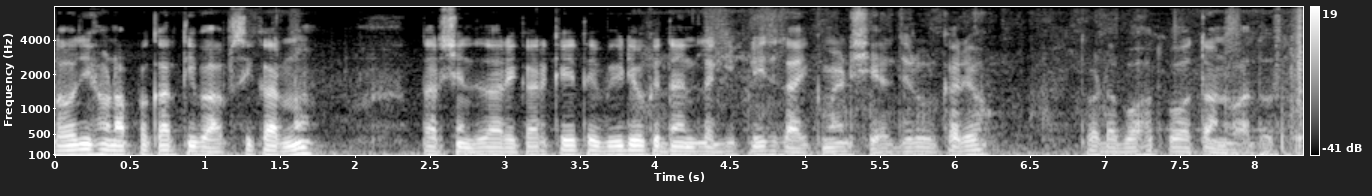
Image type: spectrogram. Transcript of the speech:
ਲਓ ਜੀ, ਹੁਣ ਆਪਾਂ ਕਰਤੀ ਵਾਪਸੀ ਘਰ ਨੂੰ ਦਰਸ਼ਨ ਦਿਦਾਰੇ ਕਰਕੇ ਤੇ ਵੀਡੀਓ ਕਿਦਾਂ ਦੀ ਲੱਗੀ ਪਲੀਜ਼ ਲਾਈਕ ਕਮੈਂਟ ਸ਼ੇਅਰ ਜ਼ਰੂਰ ਕਰਿਓ। ਤੁਹਾਡਾ ਬਹੁਤ ਬਹੁਤ ਧੰਨਵਾਦ ਦੋਸਤੋ।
